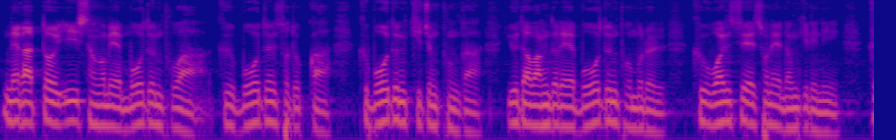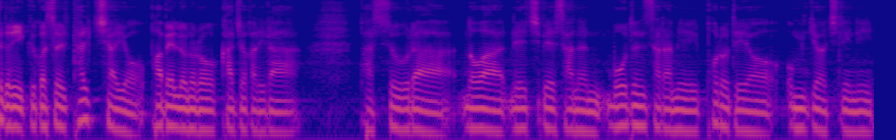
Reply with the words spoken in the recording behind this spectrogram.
내가 또 이 성읍의 모든 부와 그 모든 소득과 그 모든 기중품과 유다 왕들의 모든 보물을 그 원수의 손에 넘기리니 그들이 그것을 탈취하여 바벨론으로 가져가리라 바스우라 너와 내 집에 사는 모든 사람이 포로되어 옮겨지리니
